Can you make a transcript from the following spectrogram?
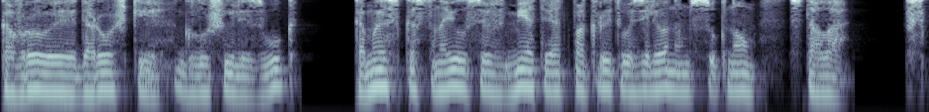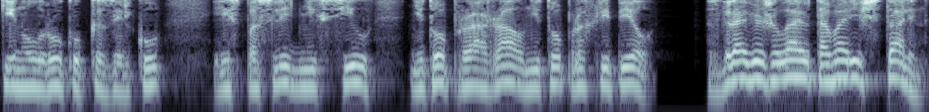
ковровые дорожки глушили звук, Камеск остановился в метре от покрытого зеленым сукном стола, вскинул руку к козырьку и из последних сил не то проорал, не то прохрипел. «Здравия желаю, товарищ Сталин!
